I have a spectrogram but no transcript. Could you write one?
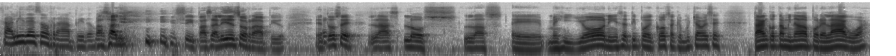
salir de eso rápido. Para salir, sí, para salir de eso rápido. Entonces, las, los, las eh, mejillones y ese tipo de cosas que muchas veces están contaminadas por el agua,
